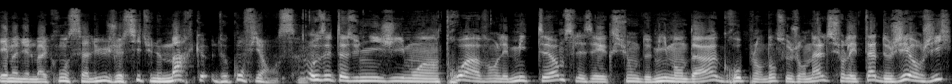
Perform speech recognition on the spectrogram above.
Emmanuel Macron salue, je cite, une marque de confiance. Aux États-Unis, J-3 avant les midterms, les élections de mi-mandat. Gros plan dans ce journal sur l'état de Géorgie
